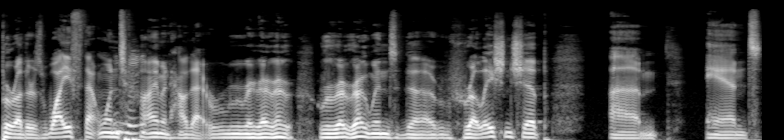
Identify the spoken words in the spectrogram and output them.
brother's wife that one mm-hmm. time, and how that ruined the relationship. Um, and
